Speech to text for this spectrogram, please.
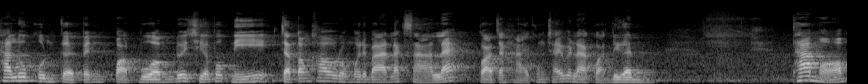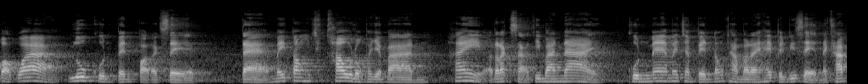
ถ้าลูกคุณเกิดเป็นปอดบวมด้วยเชื้อพวกนี้ จะต้องเข้าโรงพยาบาลรักษาและกว่าจะหายคงใช้เวลากว่าเดือน ถ้าหมอบอกว่าลูกคุณเป็นปอดอักเสบแต่ไม่ต้องเข้าโรงพยาบาลให้รักษาที่บ้านได้ คุณแม่ไม่จำเป็นต้องทำอะไรให้เป็นพิเศษนะครับ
